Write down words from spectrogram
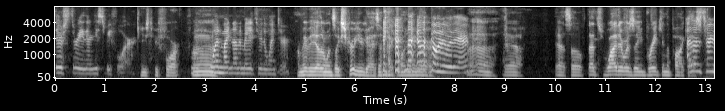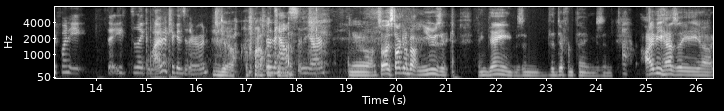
there's three. There used to be four. Used to be four. Well, mm. One might not have made it through the winter. Or maybe the other one's like, screw you guys. I'm not going I'm not going over there. Uh, yeah. Yeah. So that's why there was a break in the podcast. I thought it's very funny that you like, why are there chickens in the road? Yeah. Well, or the house or the yard. Yeah. So I was talking about music and games and the different things. And oh. Ivy has a, uh,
